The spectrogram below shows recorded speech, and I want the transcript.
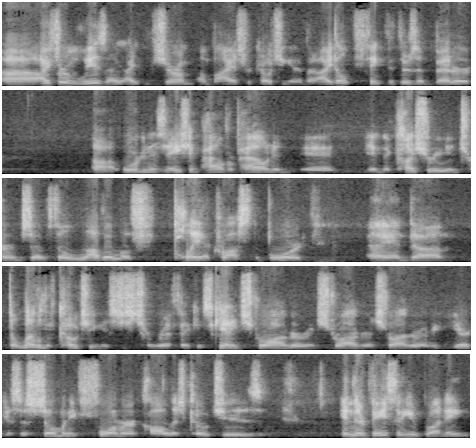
Uh, I firmly believe, I, I'm sure I'm, I'm biased for coaching in it, but I don't think that there's a better uh, organization pound for pound in, in in the country in terms of the level of play across the board, and um, the level of coaching is just terrific. It's getting stronger and stronger and stronger every year because there's so many former college coaches, and they're basically running.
